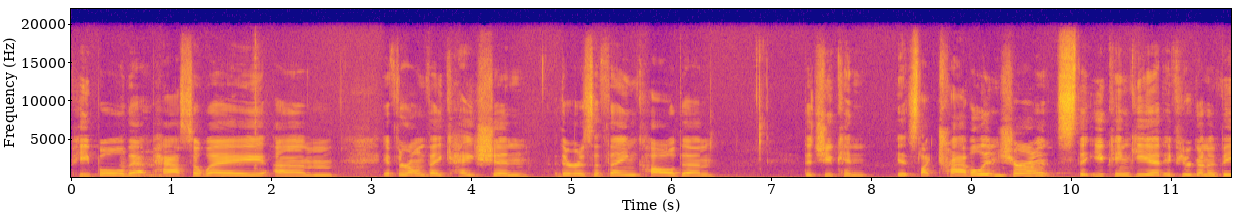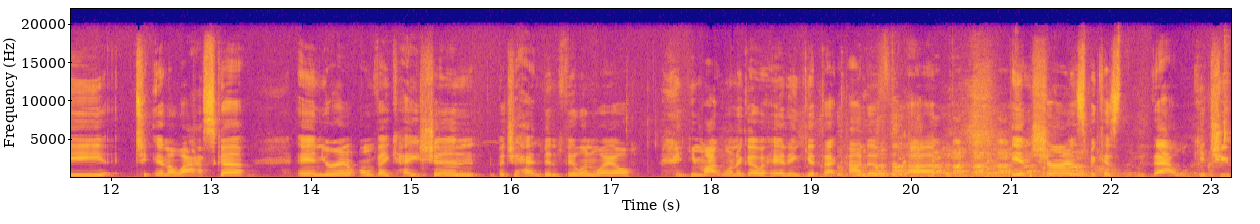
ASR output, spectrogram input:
people that pass away, um, if they're on vacation, there is a thing called um, that you can. It's like travel insurance that you can get if you're going to be in Alaska and you're on vacation, but you hadn't been feeling well. You might want to go ahead and get that kind of uh, insurance because that will get you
